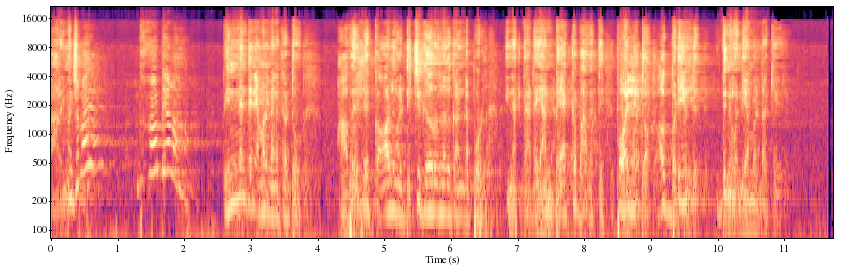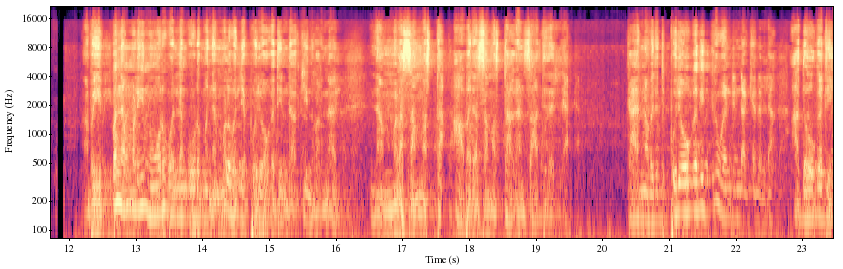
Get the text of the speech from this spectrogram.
പറയും മനുഷ്യന്മാര്. ബാബിയള പിന്നെന്തിനാ നമ്മൾ മെനക്കെട്ടു? അവരിലെ കാൾ ഇടിച്ചു കയറുന്നത് കണ്ടപ്പോൾ എന്നെ തടയാൻ ബാക്ക് ഭാഗത്ത് പോയല്ലോ അവിടെയുണ്ട്. ഇതിനു വേണ്ടി നമ്മൾ ഉണ്ടാക്കിയത്. അപ്പൊ ഇപ്പൊ നമ്മൾ ഈ നൂറ് കൊല്ലം കൂടുമ്പോൾ നമ്മൾ വലിയ പുരോഗതി ഉണ്ടാക്കി എന്ന് പറഞ്ഞാൽ നമ്മളെ സമസ്ത അവരെ സമസ്ത ആകാൻ സാധ്യതയില്ല. കാരണം അവർ പുരോഗതിക്ക് വേണ്ടി ഉണ്ടാക്കിയതല്ല അധോഗതി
